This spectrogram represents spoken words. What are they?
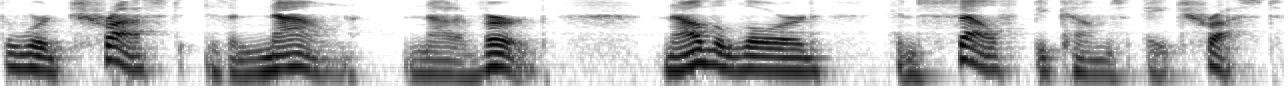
the word trust is a noun, not a verb. Now the Lord himself becomes a trust,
